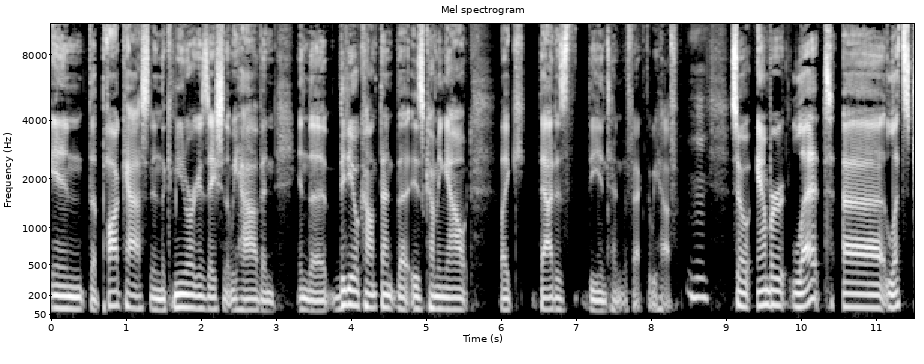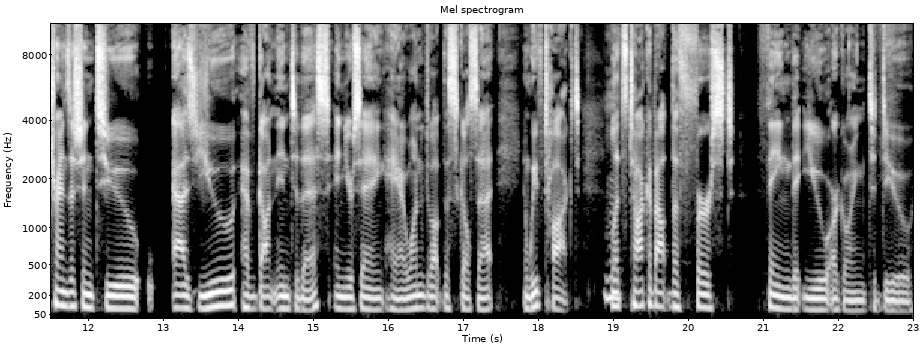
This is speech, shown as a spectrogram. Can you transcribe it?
in the podcast and in the community organization that we have, and in the video content that is coming out. Like that is the intended effect that we have. So Amber, let uh, let's transition to as you have gotten into this and you're saying, "Hey, I want to develop this skill set," and we've talked. Let's talk about the first thing that you are going to do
